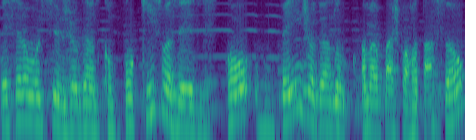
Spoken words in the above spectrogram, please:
venceram o World Series jogando com pouquíssimas vezes, com bem jogando a maior parte com a rotação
